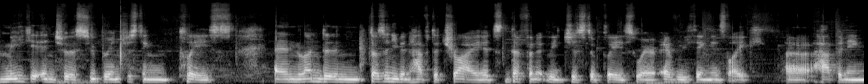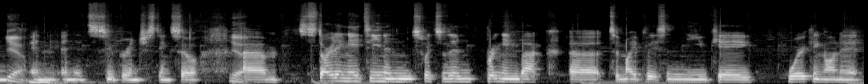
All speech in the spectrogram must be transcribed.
make it into a super interesting place. And London doesn't even have to try. It's definitely just a place where everything is like uh, happening Yeah. and, and it's super interesting. So Yeah. um, starting 18 in Switzerland, bringing back uh, to my place in the UK, working on it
